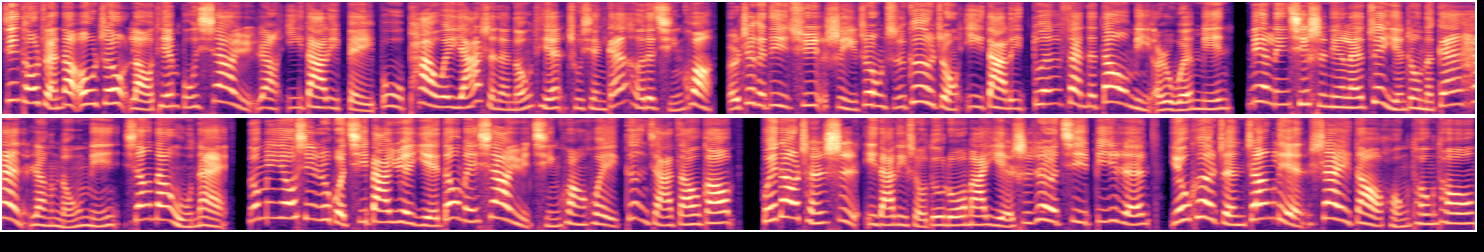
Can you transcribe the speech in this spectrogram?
镜头转到欧洲，老天不下雨，让意大利北部帕维亚省的农田出现干涸的情况。而这个地区是以种植各种意大利炖饭的稻米而闻名，面临七十年来最严重的干旱，让农民相当无奈。农民忧心，如果七八月也都没下雨，情况会更加糟糕。回到城市，意大利首都罗马也是热气逼人，游客整张脸晒到红彤彤。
